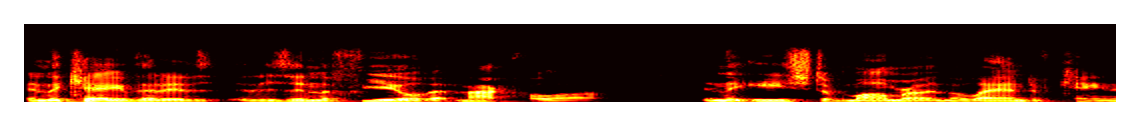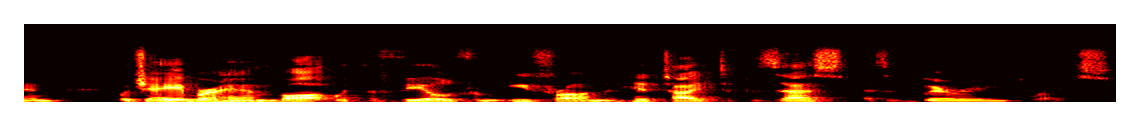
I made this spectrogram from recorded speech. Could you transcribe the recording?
in the cave that is, is in the field at Machpelah, in the east of Mamre in the land of Canaan, which Abraham bought with the field from Ephron the Hittite to possess as a burying place.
